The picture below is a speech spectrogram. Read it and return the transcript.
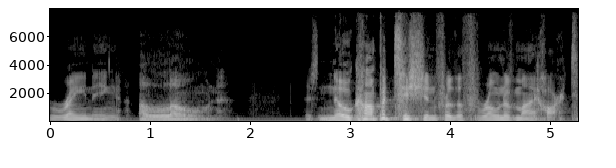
reigning alone. There's no competition for the throne of my heart.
